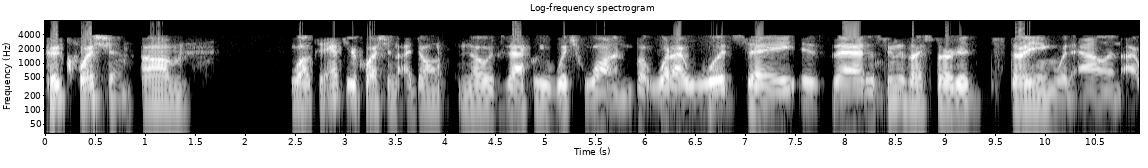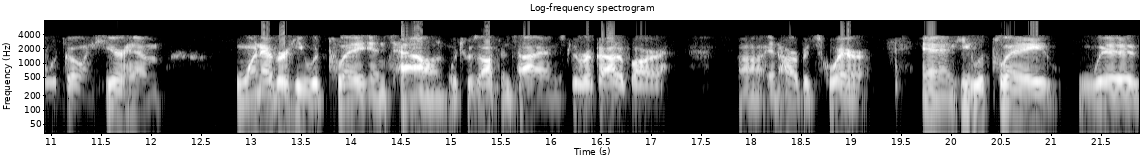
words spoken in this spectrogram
Good question. Um, well, to answer your question, I don't know exactly which one, but what I would say is that as soon as I started studying with Alan, I would go and hear him whenever he would play in town, which was oftentimes the Regatta Bar uh, in Harvard Square. And he would play with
